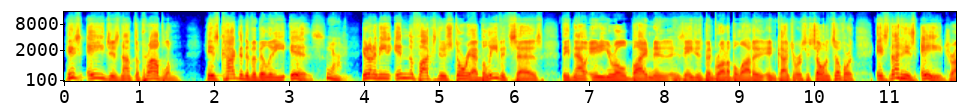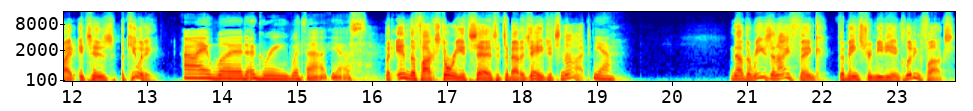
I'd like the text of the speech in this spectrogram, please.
His age is not the problem. His cognitive ability is. Yeah. You know what I mean? In the Fox News story, I believe it says the now 80 year old Biden, his age has been brought up a lot in controversy, so on and so forth. It's not his age, right? It's his acuity. I would agree with that, yes. But in the Fox story, it says it's about his age. It's not. Yeah. Now, the reason I think the mainstream media, including Fox,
